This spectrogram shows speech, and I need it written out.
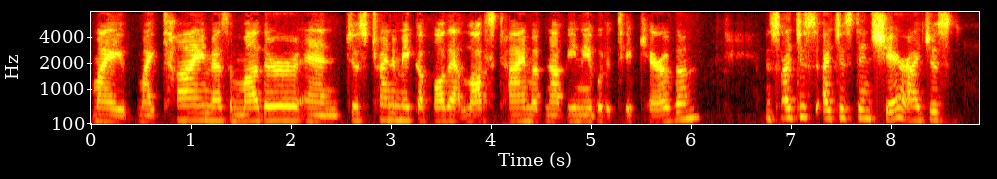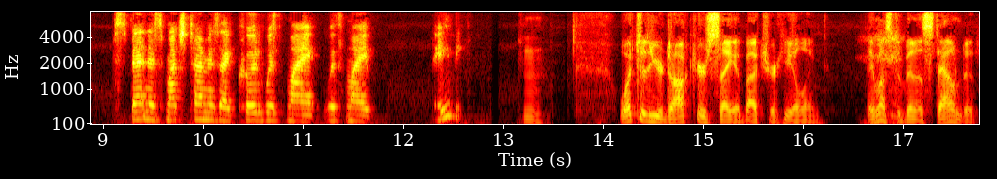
my my time as a mother and just trying to make up all that lost time of not being able to take care of them. And so I just I just didn't share. I just spent as much time as I could with my with my baby. Hmm. What did your doctors say about your healing? They must have been astounded.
